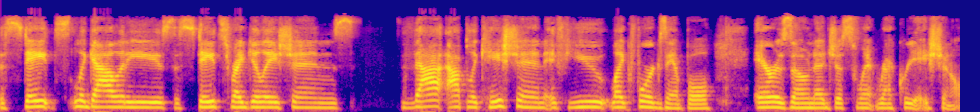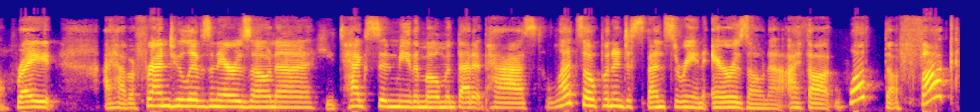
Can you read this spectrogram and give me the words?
the state's legalities, the state's regulations, that application, if you, like, for example, Arizona just went recreational, right? I have a friend who lives in Arizona. He texted me the moment that it passed. Let's open a dispensary in Arizona. I thought, what the fuck?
